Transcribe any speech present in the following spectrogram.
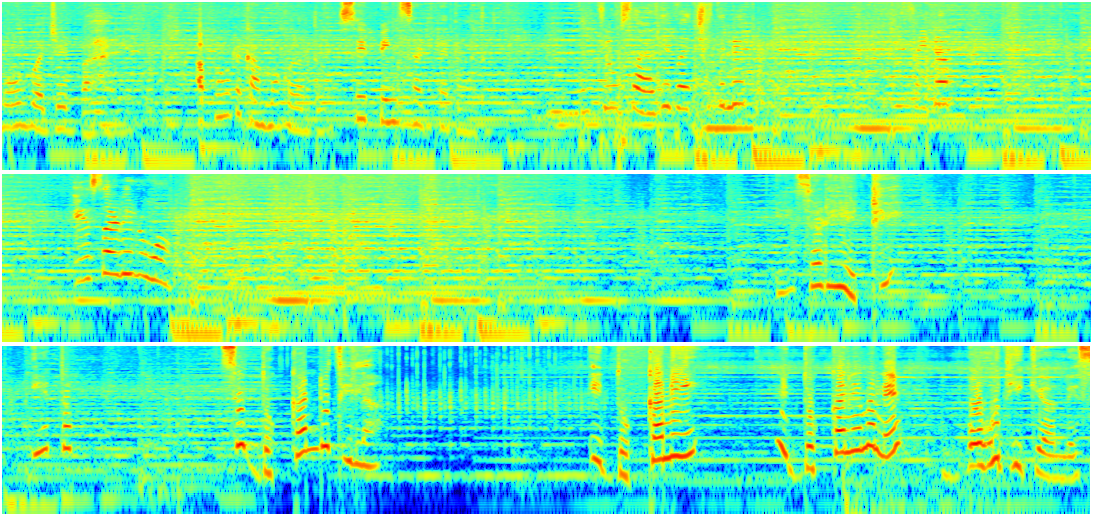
मो बजेट बाहर आप गोटे कम कर पिंक शाढ़ी दिखा जो शाढ़ी बाछी ए शाढ़ी नुह ଶାଢ଼ୀ ଏଠି ଇଏ ତ ସେ ଦୋକାନରେ ଥିଲା ଏ ଦୋକାନୀ ଏ ଦୋକାନୀ ମାନେ ବହୁତ ହି କେୟାରଲେସ୍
